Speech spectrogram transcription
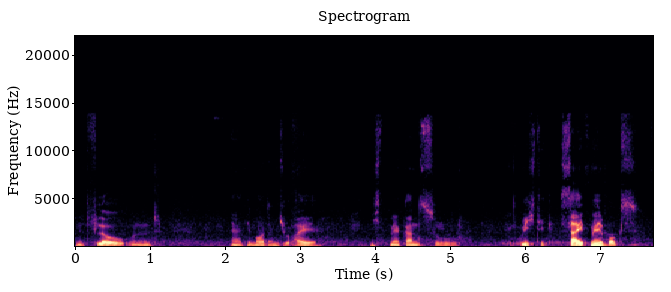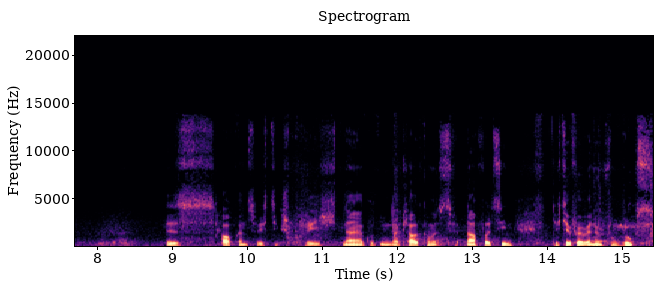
mit Flow und äh, dem Modern UI nicht mehr ganz so wichtig. Side Mailbox ist auch ganz wichtig, sprich, naja gut, in der Cloud kann man das nachvollziehen durch die Verwendung von Groups.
